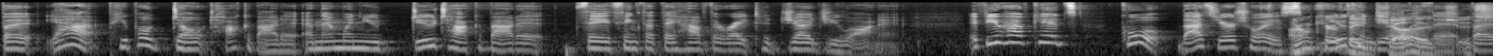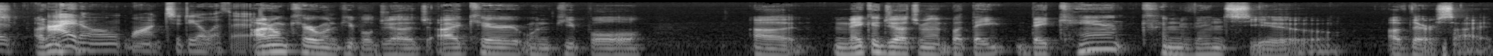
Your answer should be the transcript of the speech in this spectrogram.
But yeah people don't talk about it. And then when you do talk about it they think that they have the right to judge you on it. If you have kids cool that's your choice. I don't care you if they can deal with judge, it it's- but I don't- I don't want to deal with it. I don't care when people judge. I care when people uh, make a judgment, but they they can't convince you of their side.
